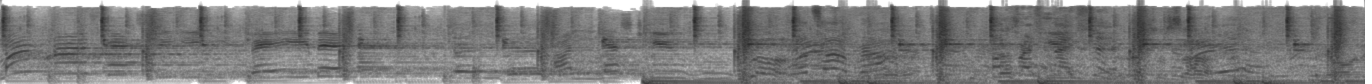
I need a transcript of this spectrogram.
My eyes can't see, baby, unless you. What's up, bro? That's, that's what's up. We're going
